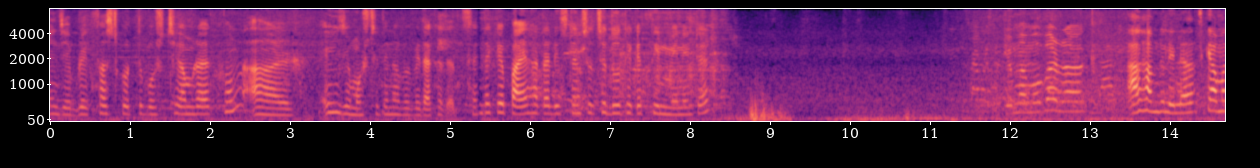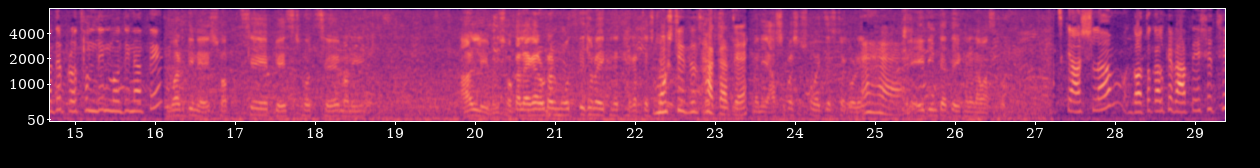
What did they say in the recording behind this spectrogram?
এই যে ব্রেকফাস্ট করতে বসছি আমরা এখন, আর এই যে মসজিদে নবাবী দেখা যাচ্ছে। থেকে পায়ে হাঁটা ডিস্টেন্স হচ্ছে দু থেকে তিন মিনিটের। মোবারক। আলহামদুলিল্লাহ আজকে আমাদের প্রথম দিন মদিনাতে। তোমার দিনে সবচেয়ে বেস্ট হচ্ছে মানে আর্লি মানে সকাল এগারোটার মধ্যে যেন এখানে থাকার চেষ্টা মসজিদে থাকা যায়। মানে আশেপাশে সবাই চেষ্টা করে হ্যাঁ। এই দিনটাতে এখানে নামাজ পড়তে। আজকে আসলাম গতকালকে রাতে এসেছি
